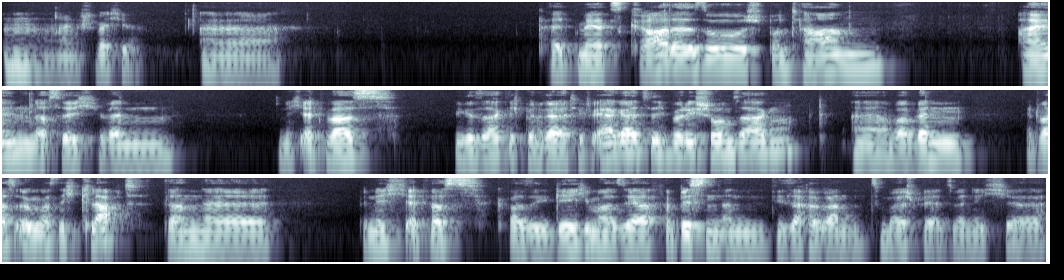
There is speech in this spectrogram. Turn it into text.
Hm, Eine Schwäche. Äh, fällt mir jetzt gerade so spontan ein, dass ich, wenn, wenn ich etwas, wie gesagt, ich bin relativ ehrgeizig, würde ich schon sagen, äh, aber wenn etwas irgendwas nicht klappt, dann äh, bin ich etwas, quasi gehe ich immer sehr verbissen an die Sache ran. Zum Beispiel, als wenn ich äh,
